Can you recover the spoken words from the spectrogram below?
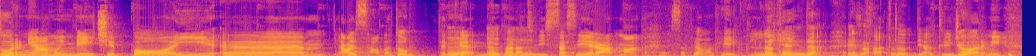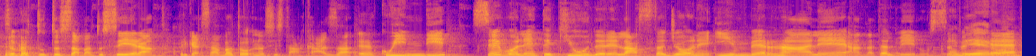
Torniamo invece poi ehm, al sabato, perché Mm, abbiamo mm, parlato mm. di stasera, ma eh, sappiamo che Il weekend, è esatto. fatto di altri giorni, soprattutto sabato sera, perché sabato non si sta a casa. Eh, quindi, se volete chiudere la stagione invernale, andate al Venus, È perché vero.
